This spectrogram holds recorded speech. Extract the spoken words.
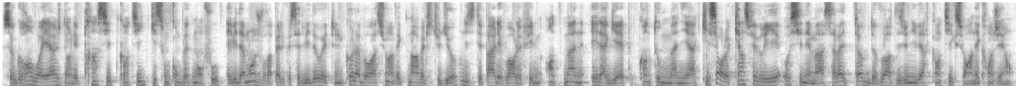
ce grand voyage dans les principes quantiques qui sont complètement fous. Évidemment, je vous rappelle que cette vidéo est une collaboration avec Marvel Studios. N'hésitez pas à aller voir le film Ant-Man et la guêpe, Quantum Mania, qui sort le 15 février au cinéma. Ça va être top de voir des univers quantiques sur un écran géant.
